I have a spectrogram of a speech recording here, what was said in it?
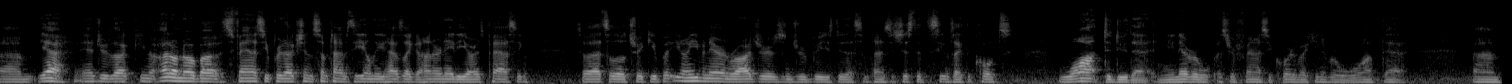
Um, yeah, Andrew Luck. You know, I don't know about his fantasy production. Sometimes he only has like 180 yards passing, so that's a little tricky. But you know, even Aaron Rodgers and Drew Brees do that sometimes. It's just that it seems like the Colts want to do that, and you never, as your fantasy quarterback, you never want that. Um,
